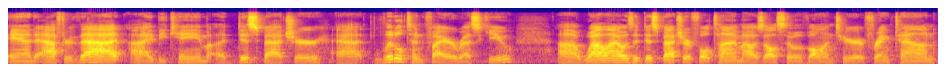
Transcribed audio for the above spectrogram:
And after that, I became a dispatcher at Littleton Fire Rescue. Uh, while I was a dispatcher full time, I was also a volunteer at Franktown.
